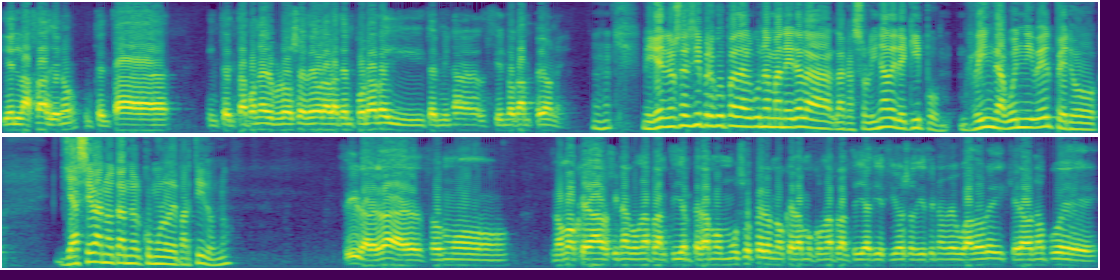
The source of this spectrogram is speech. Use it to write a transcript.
y en la Salle, ¿no? Intentar, intentar poner broche de oro a la temporada y terminar siendo campeones. Miguel, no sé si preocupa de alguna manera la, la gasolina del equipo. Rinde a buen nivel, pero ya se va notando el cúmulo de partidos, ¿no? Sí, la verdad, somos no hemos quedado al final con una plantilla, empezamos mucho, pero nos quedamos con una plantilla de 18 o 19 jugadores y quiera o no, pues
